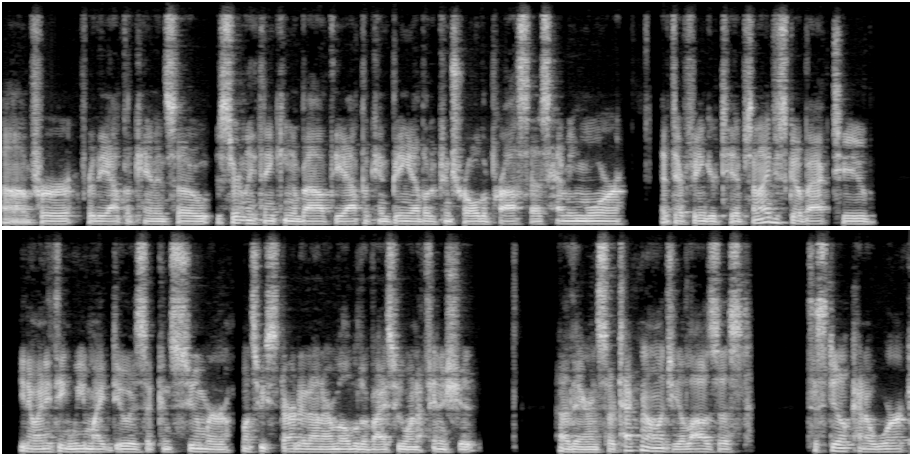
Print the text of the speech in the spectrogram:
uh, for for the applicant, and so certainly thinking about the applicant being able to control the process, having more at their fingertips. And I just go back to you know anything we might do as a consumer. Once we start it on our mobile device, we want to finish it uh, there, and so technology allows us to still kind of work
